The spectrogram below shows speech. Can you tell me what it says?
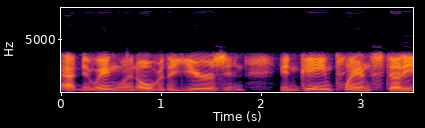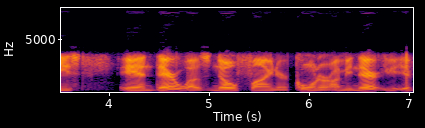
at New England over the years in in game plan studies, and there was no finer corner. I mean, there if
